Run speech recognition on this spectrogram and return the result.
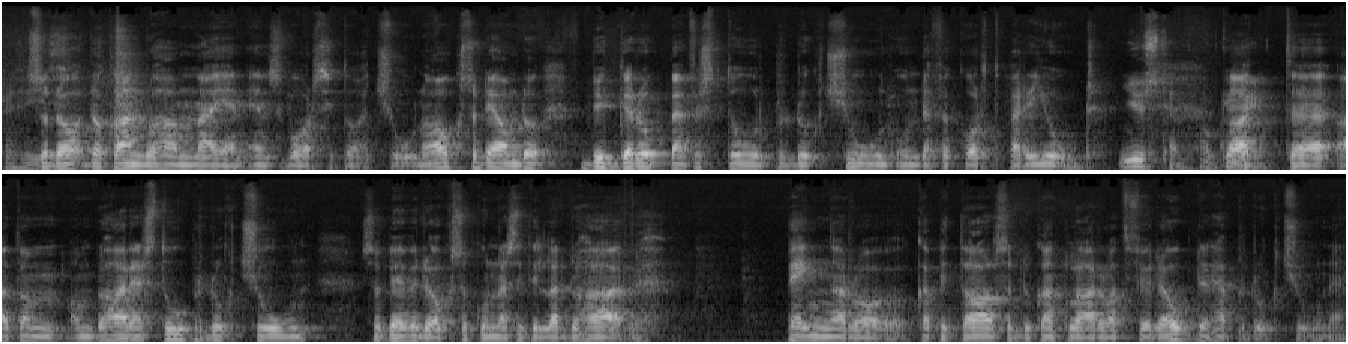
precis. så då, då kan du hamna i en, en svår situation. Och också det om du bygger upp en för stor produktion under för kort period. Just det, okej. Att, eh, att om, om du har en stor produktion så behöver du också kunna se till att du har pengar och kapital så du kan klara av att föda upp den här produktionen.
